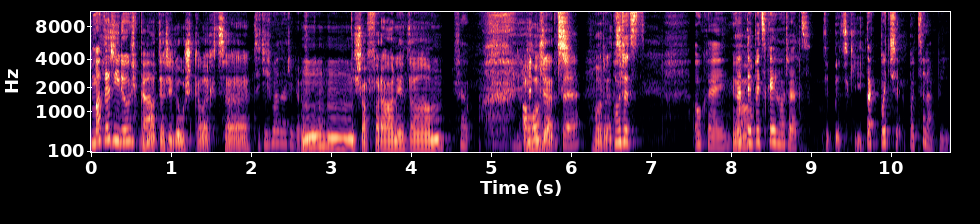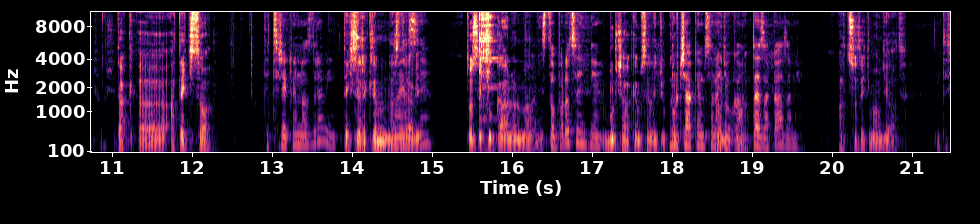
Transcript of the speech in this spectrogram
Mateří douška. mateři douška lehce. Cítíš mateří douška? Mm-hmm, šafrán je tam. Šo- A hořec. Hořec. Hořec. OK, to je typický hořec. Typický. Tak pojď, pojď se napít už. Tak uh, a teď co? Teď si řekneme na zdraví. Teď si řekneme na No, zdraví. jasně. To se ťuká normálně. Stoprocentně. Burčákem se neťuká. Burčákem se neťuká, Ano, ano. to je zakázaný. A co teď mám dělat? Teď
